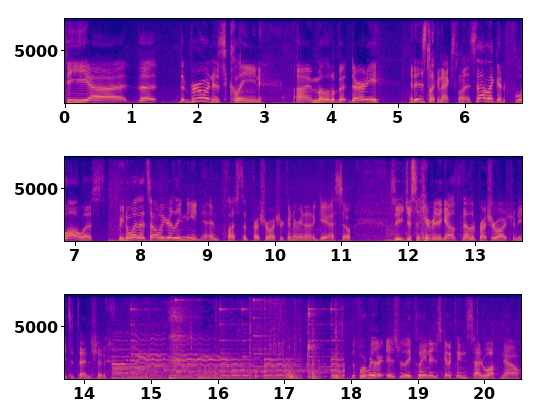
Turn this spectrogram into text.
The, uh, the, the Bruin is clean. I'm a little bit dirty. It is looking excellent. It's not looking flawless, but you know what? That's all we really need. And plus the pressure washer kind of ran out of gas, so see, just like everything else, another pressure washer needs attention. the four-wheeler is really clean. I just gotta clean the sidewalk now.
